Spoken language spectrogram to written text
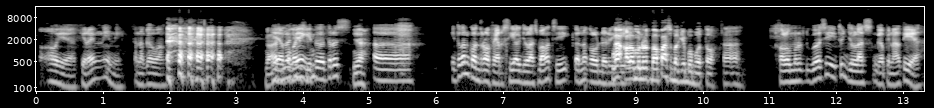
Oh iya, kirain ini anak gawang. Ya pokoknya gitu. Terus Ya. eh itu kan kontroversial jelas banget sih karena kalau dari Nggak, kalau menurut Bapak sebagai bobotoh, Heeh. kalau menurut gua sih itu jelas nggak penalti ya.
